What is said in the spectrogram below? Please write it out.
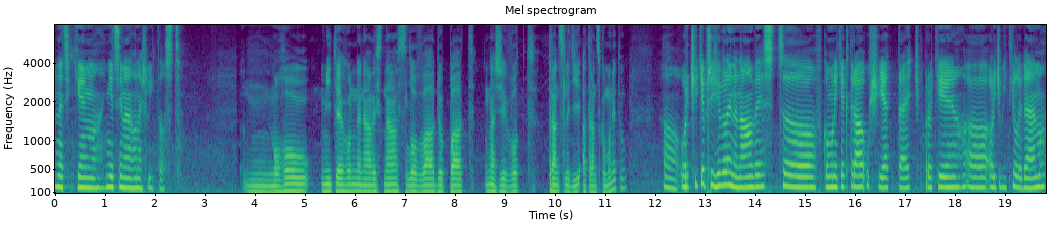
necítím nic jiného než lítost. Mohou mít jeho nenávistná slova dopad na život trans lidí a trans komunitu? Určitě přiživili nenávist v komunitě, která už je teď proti LGBT lidem,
